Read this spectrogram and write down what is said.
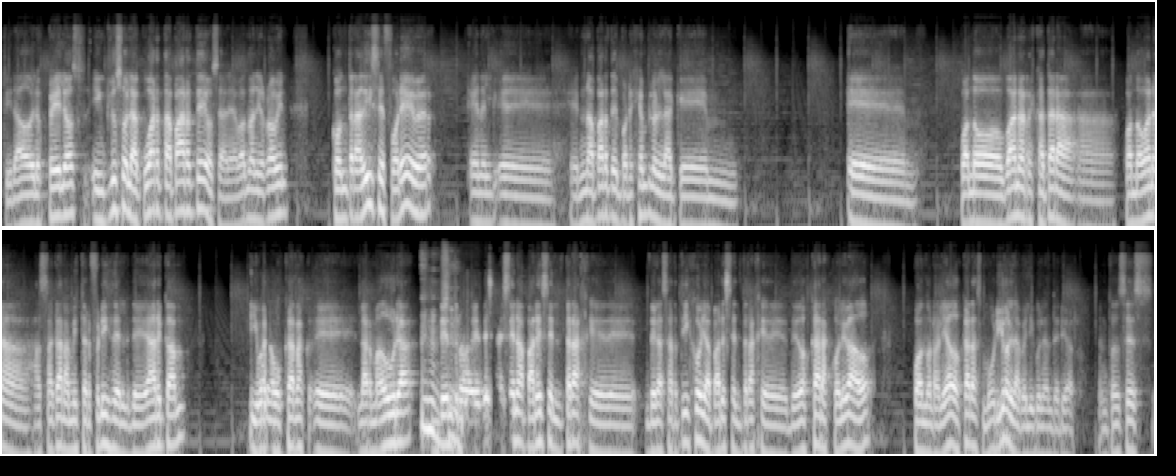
tirado de los pelos. Incluso la cuarta parte, o sea, de Batman y Robin, contradice Forever en, el, eh, en una parte, por ejemplo, en la que mm, eh, cuando van a rescatar a, a- cuando van a, a sacar a Mr. Freeze de, Arkham y van a buscar la, eh, la armadura, dentro de, de esa escena aparece el traje de, del acertijo y aparece el traje de, de dos caras colgado, cuando en realidad dos caras murió en la película anterior. Entonces,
